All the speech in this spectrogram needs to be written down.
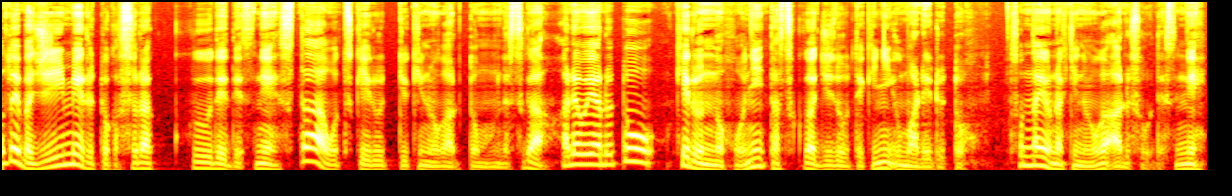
例えば Gmail とか Slack でですね、スターをつけるっていう機能があると思うんですが、あれをやると、ケルンの方にタスクが自動的に生まれると。そんなような機能があるそうですね。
